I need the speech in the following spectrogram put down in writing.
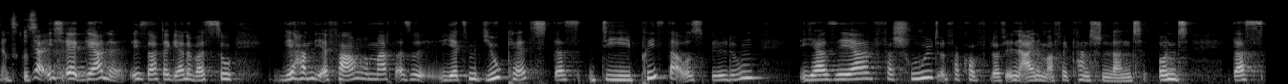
ganz kurz. ja ich äh, gerne. Ich sage da gerne was zu. Wir haben die Erfahrung gemacht, also jetzt mit UCAT, dass die Priesterausbildung ja sehr verschult und verkopft läuft in einem afrikanischen Land. Und dass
